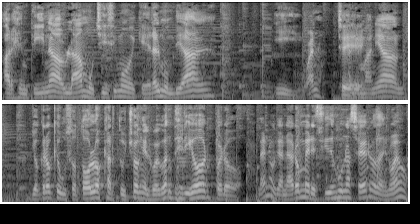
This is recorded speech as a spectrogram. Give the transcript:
Argentina hablaba muchísimo de que era el mundial. Y bueno, Sí. Alemania yo creo que usó todos los cartuchos en el juego anterior, pero bueno, ganaron merecidos 1 a 0 de nuevo.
